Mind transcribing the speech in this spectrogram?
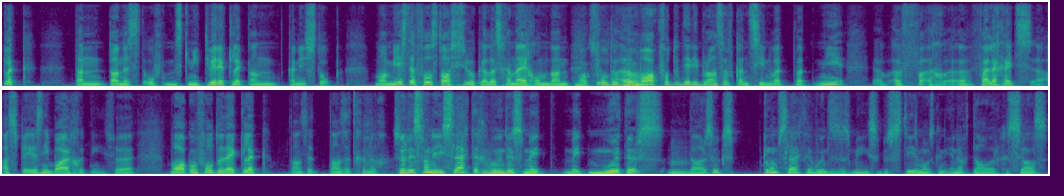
klik dan dan is of miskien die tweede klik dan kan jy stop. Maar meeste volstasies ook, hulle is geneig om dan maak vol tot hulle maak vol tot jy die brandstof kan sien wat wat nie 'n veiligheidsaspek is nie baie goed nie. So maak hom vol tot hy klik, dan is dit dan is dit genoeg. So dis van die slegte gewoontes met met motors. Mm. Daar is ook klomp slegte gewoontes as mense bestuur, maar ons kan eendag daaroor gesels.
